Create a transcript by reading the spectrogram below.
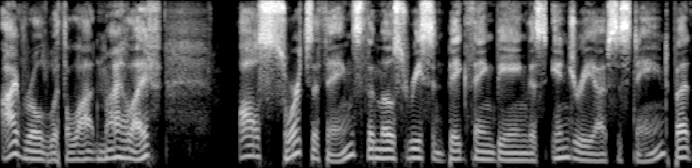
I've rolled with a lot in my life, all sorts of things. The most recent big thing being this injury I've sustained, but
